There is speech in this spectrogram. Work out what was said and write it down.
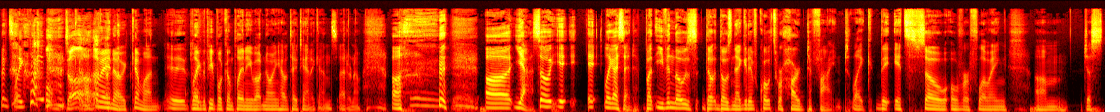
it's like, Oh, duh. I mean, no, come on. It, like the people complaining about knowing how Titanic ends. I don't know. Uh, uh, yeah. So, it, it, like I said, but even those th- those negative quotes were hard to find. Like the, it's so overflowing. Um, just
